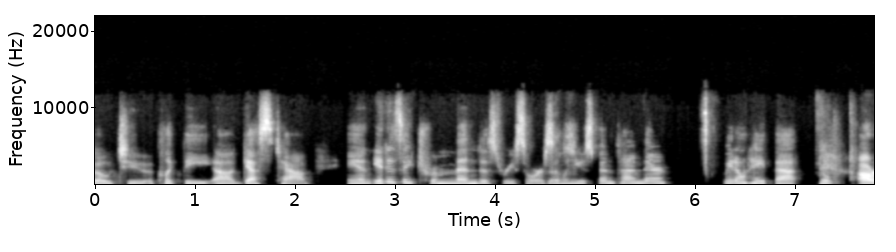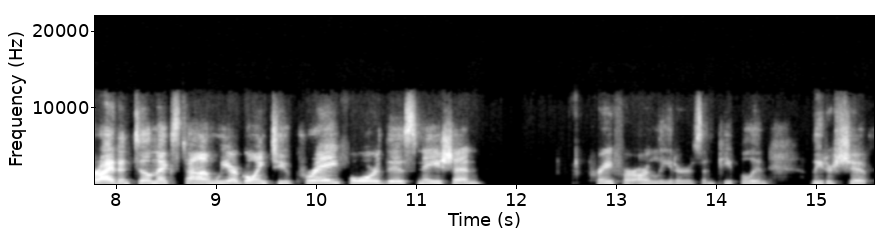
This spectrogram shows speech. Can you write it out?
go to click the uh, guest tab. And it is a tremendous resource. And when you spend time there, we don't hate that. Nope. All right. Until next time, we are going to pray for this nation, pray for our leaders and people in leadership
